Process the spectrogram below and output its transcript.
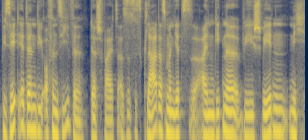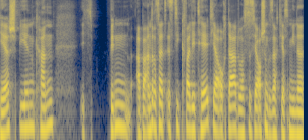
Wie seht ihr denn die Offensive der Schweiz? Also es ist klar, dass man jetzt einen Gegner wie Schweden nicht herspielen kann. Ich bin, aber andererseits ist die Qualität ja auch da. Du hast es ja auch schon gesagt, Jasmina,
